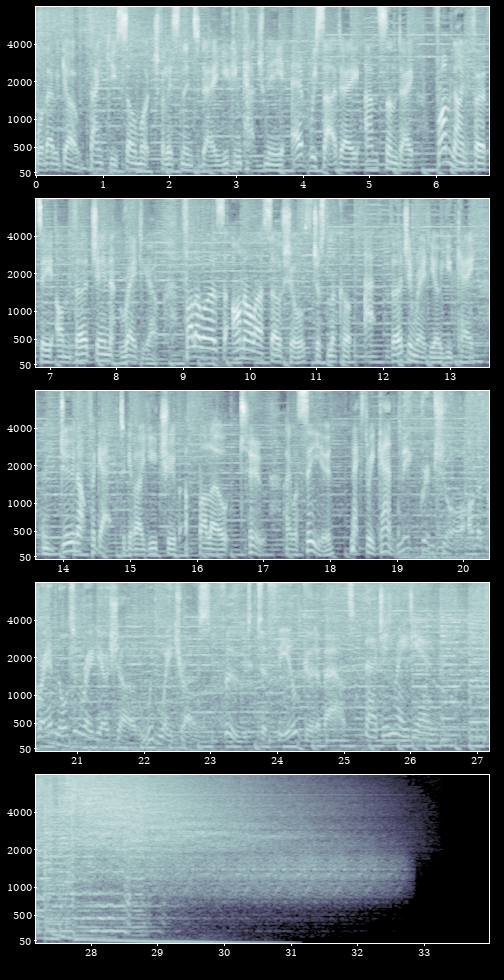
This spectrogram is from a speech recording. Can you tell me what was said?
Well, there we go. Thank you so much for listening today. You can catch me every Saturday and Sunday from 9:30 on Virgin Radio. Follow us on all our socials. Just look up at Virgin Radio UK and do not forget to give our YouTube a follow too. I will see you next weekend. Nick Grimshaw on the Graham Norton Radio Show with Waitrose. Food to feel good about. Virgin Radio.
